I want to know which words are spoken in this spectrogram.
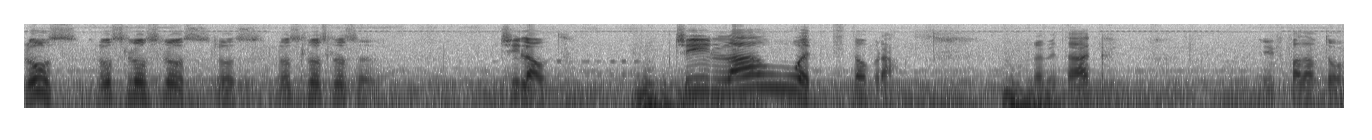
Luz, luz, luz, luz, luz, luz, luz, luz. Chill out. Chill out. Dobra. Robię tak. I wpadam tu.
